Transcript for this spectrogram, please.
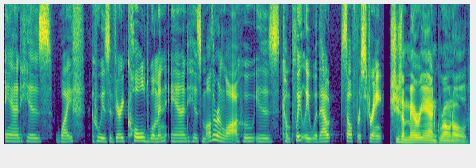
and his wife, who is a very cold woman, and his mother in law, who is completely without self restraint. She's a Marianne grown old,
